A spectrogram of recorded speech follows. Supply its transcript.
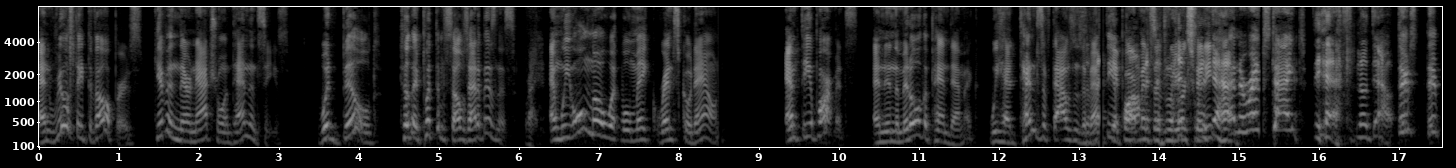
And real estate developers, given their natural tendencies, would build till they put themselves out of business. right And we all know what will make rents go down empty apartments. And in the middle of the pandemic, we had tens of thousands of empty apartments apartments in New York City, and the rents tanked. yeah no doubt There's, there,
